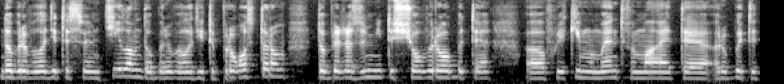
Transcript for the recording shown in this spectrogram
добре володіти своїм тілом, добре володіти простором, добре розуміти, що ви робите, в який момент ви маєте робити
